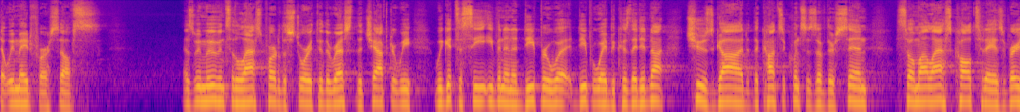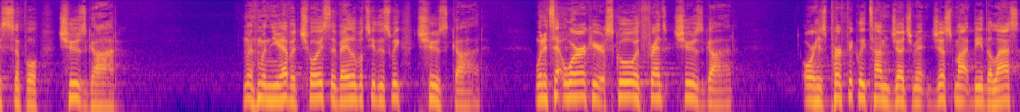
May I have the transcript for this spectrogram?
that we made for ourselves. As we move into the last part of the story through the rest of the chapter, we, we get to see even in a deeper way, deeper way because they did not choose God, the consequences of their sin. So, my last call today is very simple choose God. When, when you have a choice available to you this week, choose God. When it's at work or you're at school with friends, choose God. Or his perfectly timed judgment just might be the last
